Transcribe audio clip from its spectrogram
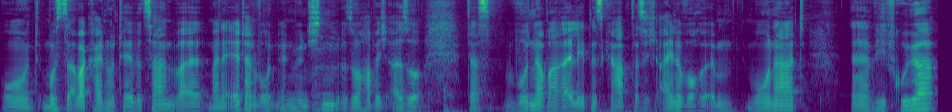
und musste aber kein Hotel bezahlen, weil meine Eltern wohnten in München. Mhm. So habe ich also das wunderbare Erlebnis gehabt, dass ich eine Woche im Monat äh, wie früher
